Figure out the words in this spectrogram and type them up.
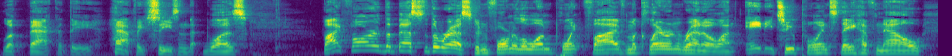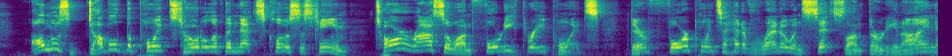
look back at the half a season that was. By far the best of the rest in Formula 1.5, McLaren Renault on 82 points. They have now almost doubled the points total of the next closest team. Toro Rosso on 43 points. They're four points ahead of Renault and sixth on 39.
